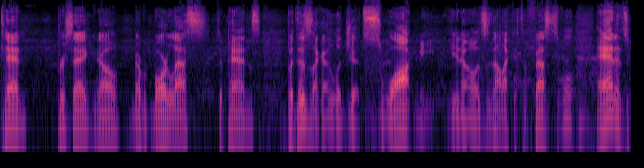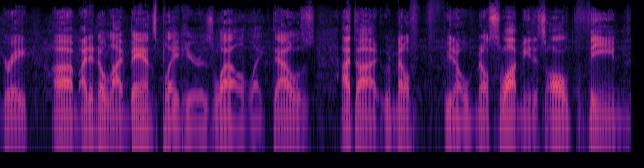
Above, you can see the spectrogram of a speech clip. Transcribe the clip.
ten per se. You know, more or less depends. But this is like a legit swap meet. You know, this is not like it's a festival, and it's great. Um, I didn't know live bands played here as well. Like that was. I thought metal, you know, metal swap meet, it's all themed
